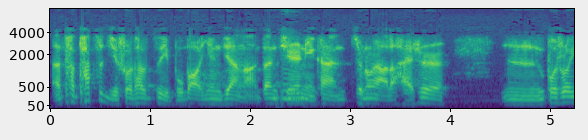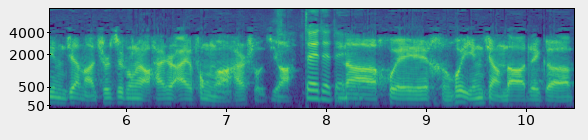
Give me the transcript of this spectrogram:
它呃他他自己说他自己不报硬件了，但其实你看最重要的还是嗯不说硬件了，其实最重要还是 iPhone 啊，还是手机啊。对对对。那会很会影响到这个，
